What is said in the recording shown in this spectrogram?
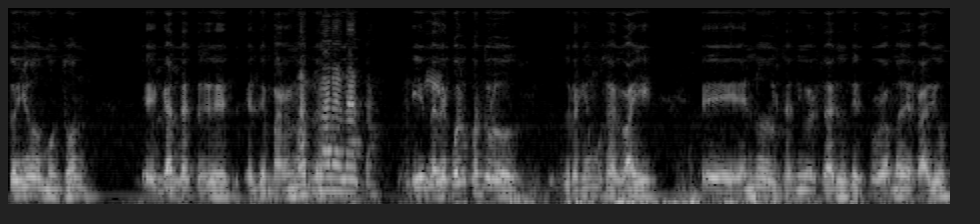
Toño Monzón eh, canta el de Maranata. Maranata. Y me recuerdo cuando los trajimos al Valle, en uno de los aniversarios del programa de radio,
